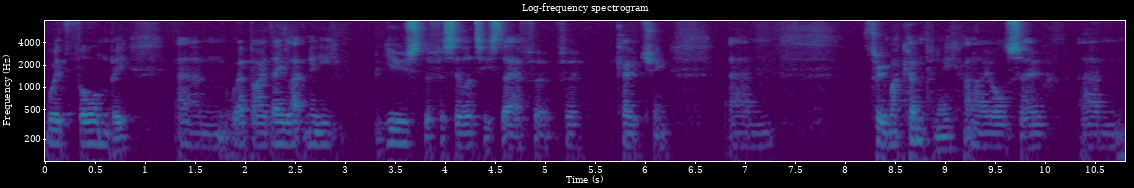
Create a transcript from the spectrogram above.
with Formby, um, whereby they let me use the facilities there for for coaching um, through my company, and I also um,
